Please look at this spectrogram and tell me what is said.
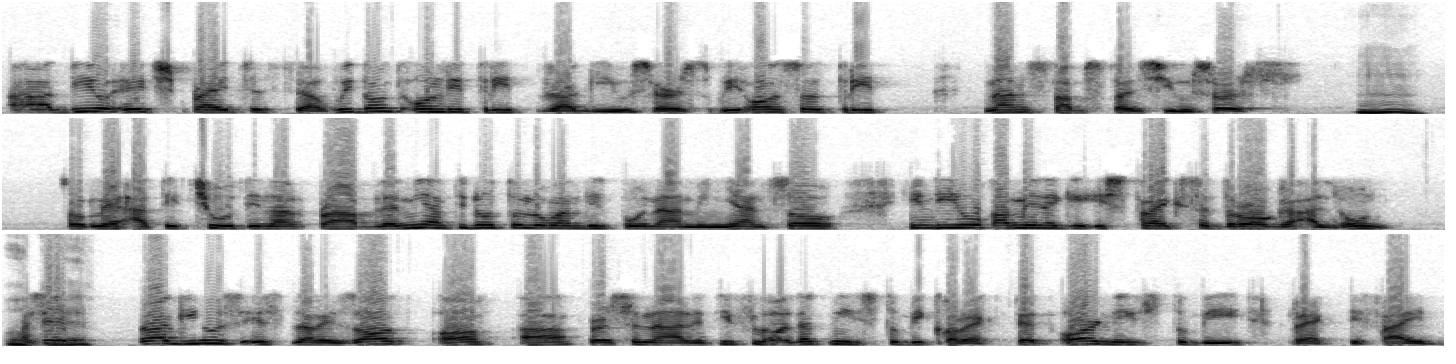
uh, DOH prides itself. We don't only treat drug users. We also treat non-substance users. Mhm. So may attitudinal problem yan. Tinutulungan din po namin yan. So hindi po kami nag strike sa droga alone. Okay. Kasi drug use is the result of a personality flaw that needs to be corrected or needs to be rectified.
